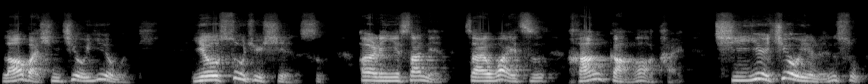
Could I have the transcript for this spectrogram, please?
老百姓就业问题。有数据显示，二零一三年。在外资含港澳台企业就业人数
